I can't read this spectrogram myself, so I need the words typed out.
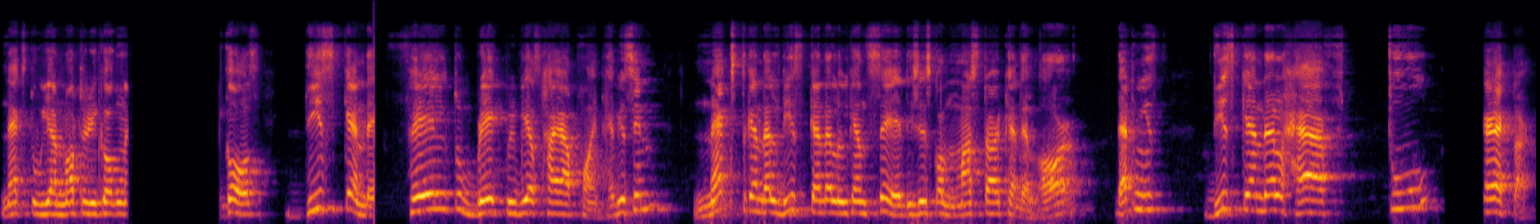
Next we are not recognizing because this candle failed to break previous higher point. Have you seen? Next candle this candle we can say this is called master candle or that means this candle have two character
